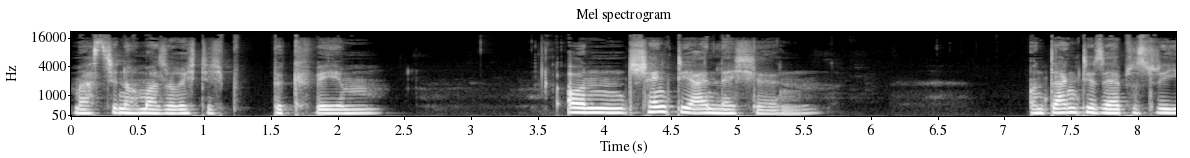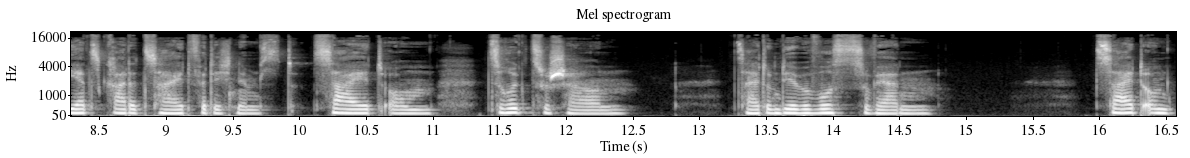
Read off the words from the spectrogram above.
machst dir nochmal so richtig bequem und schenk dir ein Lächeln. Und dank dir selbst, dass du dir jetzt gerade Zeit für dich nimmst. Zeit, um zurückzuschauen. Zeit, um dir bewusst zu werden. Zeit, um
